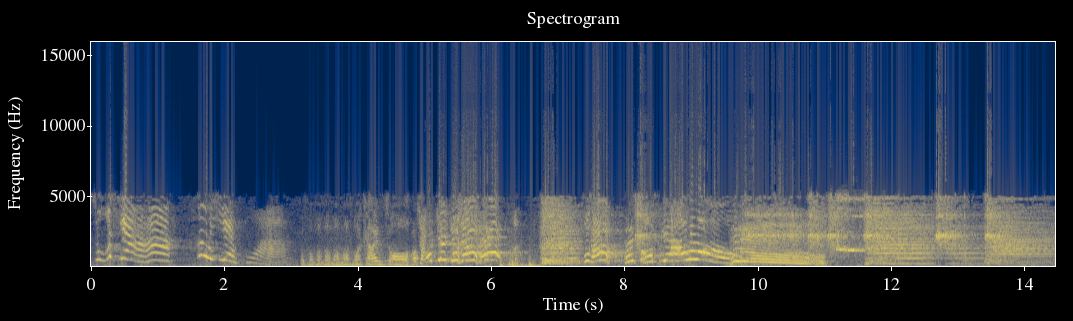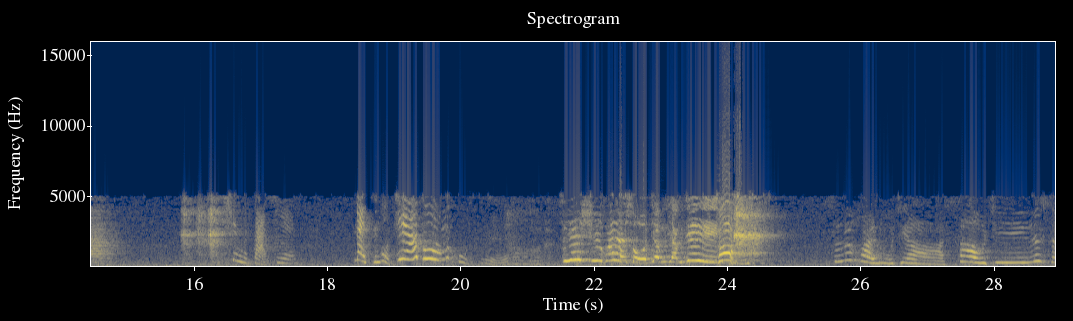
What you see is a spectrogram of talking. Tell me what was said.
坐下。好言话，不不不不不不不敢坐。小姐住手！住手！坐标了。请中何事？只有徐官人说娘娘的。身怀禄家少精神。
